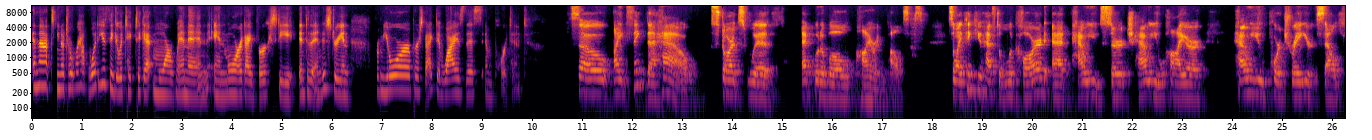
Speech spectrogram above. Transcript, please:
And that's, you know, to wrap, what do you think it would take to get more women and more diversity into the industry? And from your perspective, why is this important? So I think the how starts with equitable hiring policies. So I think you have to look hard at how you search, how you hire, how you portray yourself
